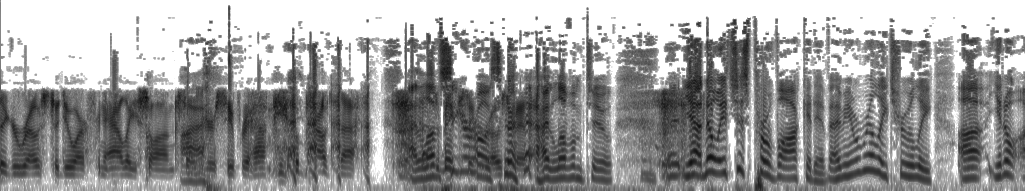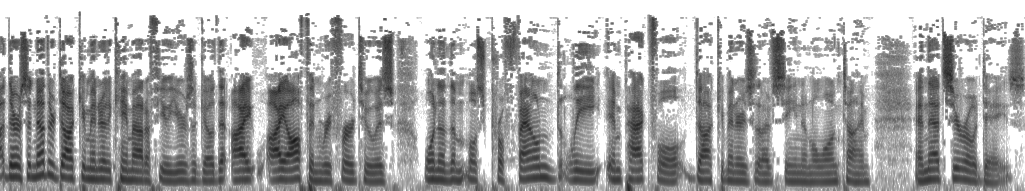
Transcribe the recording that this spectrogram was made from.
Sigur Rós to do our finale song, so Ah. we're super happy about that. I love Sigur Rós. I love them too. Uh, yeah, no, it's just provocative. I mean, really, truly. Uh, you know, uh, there's another documentary that came out a few years ago that I, I often refer to as one of the most profoundly impactful documentaries that I've seen in a long time, and that's Zero Days.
